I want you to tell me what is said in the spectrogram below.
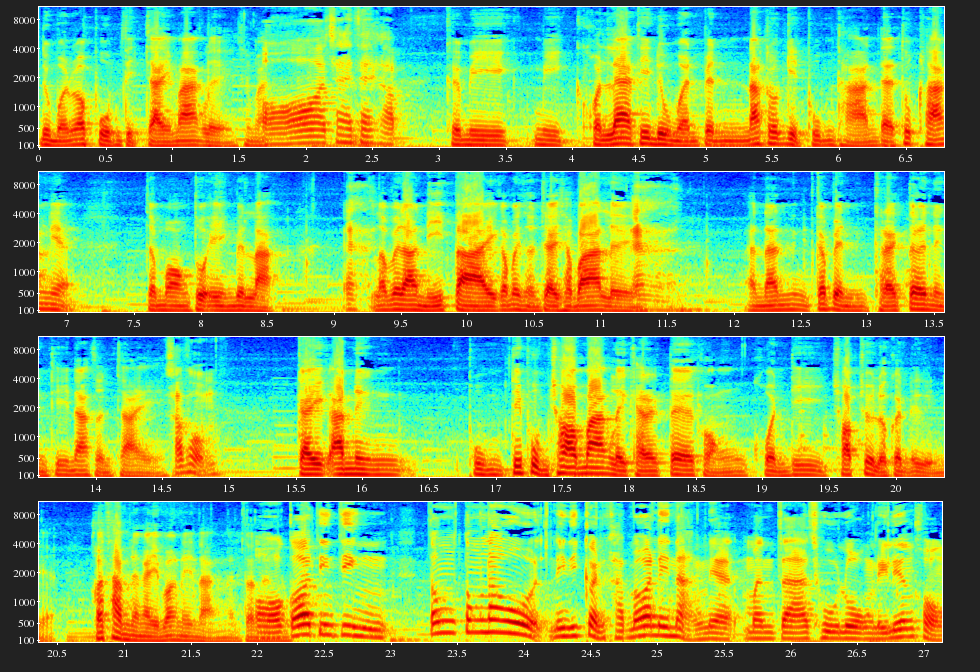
ดูเหมือนว่าภูมิติดใจมากเลยใช่ไหมอ๋อใช่ใช่ครับ คือมีมีคนแรกที่ดูเหมือนเป็นนักธุรกิจภูมิฐาน แต่ทุกครั้งเนี่ยจะมองตัวเองเป็นหลักอะแล้วเวลาหนีตายก็ไม่สนใจชาวบ้านเลยอ่าอันนั้นก็เป็น character หนึ่งที่น่าสนใจ ครับผมกับอีกอันหนึ่ง ภูมิที่ภูมิชอบมากเลย character ของคนที่ชอบช่วยเหลือคนอื่นเนี่ยเขาทำยังไงบ้างในหนังตอนนั้นอนก็จริงๆต้องต้องเล่าในนี้ก่อนครับเพราะว่าในหนังเนี่ยมันจะชูโรงในเรื่องของ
